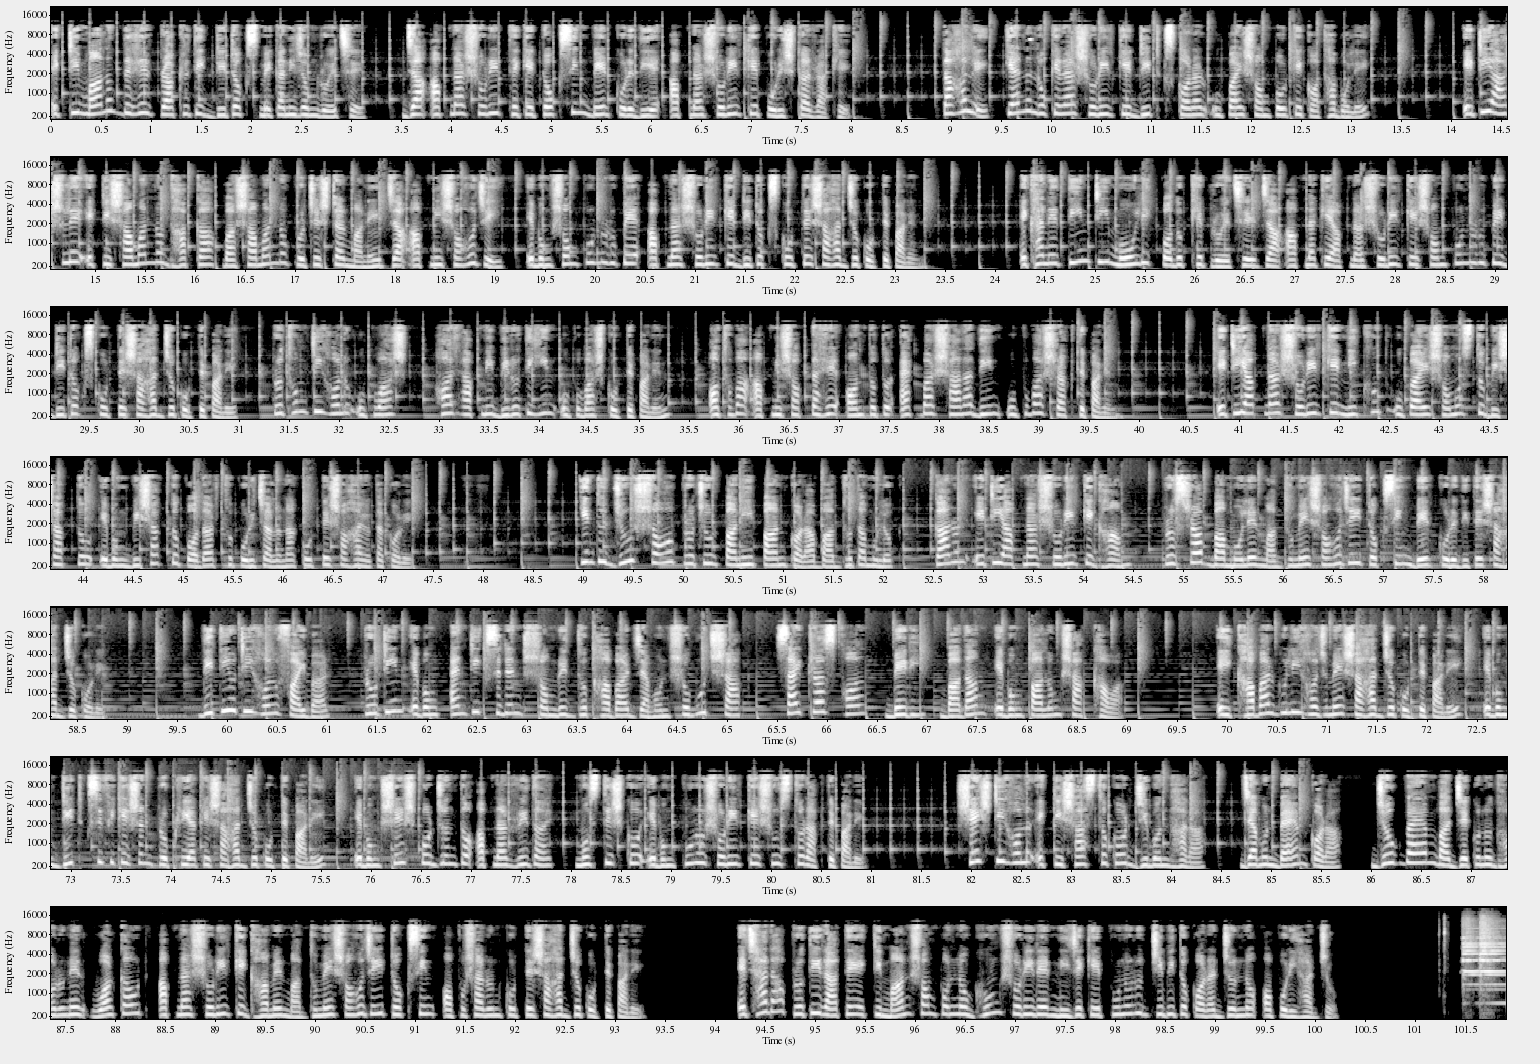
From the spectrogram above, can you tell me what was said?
একটি মানবদেহের প্রাকৃতিক ডিটক্স মেকানিজম রয়েছে, যা আপনার শরীর থেকে টক্সিন বের করে দিয়ে আপনার শরীরকে পরিষ্কার রাখে। তাহলে, কেন লোকেরা শরীরকে ডিটক্স করার উপায় সম্পর্কে কথা বলে? এটি আসলে একটি সামান্য ধাক্কা বা সামান্য প্রচেষ্টার মানে যা আপনি সহজেই এবং সম্পূর্ণরূপে আপনার শরীরকে ডিটক্স করতে সাহায্য করতে পারেন। এখানে তিনটি মৌলিক পদক্ষেপ রয়েছে যা আপনাকে আপনার শরীরকে সম্পূর্ণরূপে ডিটক্স করতে সাহায্য করতে পারে। প্রথমটি হল উপবাস, হয় আপনি বিরতিহীন উপবাস করতে পারেন, অথবা আপনি সপ্তাহে অন্তত একবার সারা দিন উপবাস রাখতে পারেন। এটি আপনার শরীরকে নিখুঁত উপায়ে সমস্ত বিষাক্ত এবং বিষাক্ত পদার্থ পরিচালনা করতে সহায়তা করে। কিন্তু জুস সহ প্রচুর পানি পান করা বাধ্যতামূলক কারণ এটি আপনার শরীরকে ঘাম, প্রস্রাব বা মোলের মাধ্যমে সহজেই টক্সিন বের করে দিতে সাহায্য করে। দ্বিতীয়টি হল ফাইবার, প্রোটিন এবং অ্যান্টিঅক্সিডেন্ট সমৃদ্ধ খাবার যেমন সবুজ শাক, সাইট্রাস ফল, বেরি, বাদাম এবং পালং শাক খাওয়া। এই খাবারগুলি হজমে সাহায্য করতে পারে এবং ডিটক্সিফিকেশন প্রক্রিয়াকে সাহায্য করতে পারে এবং শেষ পর্যন্ত আপনার হৃদয়, মস্তিষ্ক এবং পুরো শরীরকে সুস্থ রাখতে পারে। শেষটি হল একটি স্বাস্থ্যকর জীবনধারা, যেমন ব্যায়াম করা, যোগ ব্যায়াম বা যে কোনো ধরনের ওয়ার্কআউট আপনার শরীরকে ঘামের মাধ্যমে সহজেই টক্সিন অপসারণ করতে সাহায্য করতে পারে। এছাড়া প্রতি রাতে একটি মানসম্পন্ন ঘুম শরীরের নিজেকে পুনরুজ্জীবিত করার জন্য অপরিহার্য।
